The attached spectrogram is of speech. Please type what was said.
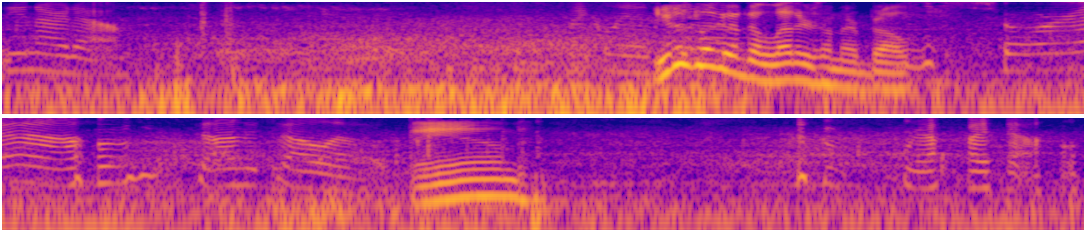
Leonardo. Michelangelo. You're just looking at the letters on their belts. Sure am. Donatello. And, Raphael.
